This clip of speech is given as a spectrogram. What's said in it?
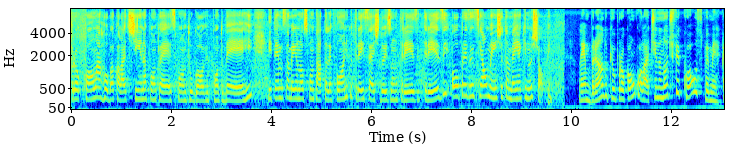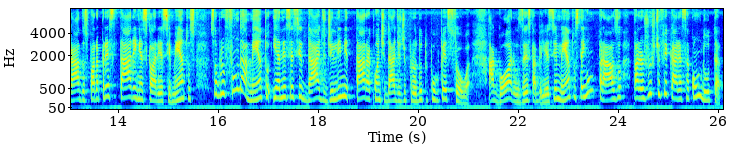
procon.colatina.es.gov.br e temos também o nosso contato telefônico 3721 1313 ou presencialmente também aqui no shopping. Lembrando que o Procon Colatina notificou os supermercados para prestarem esclarecimentos sobre o fundamento e a necessidade de limitar a quantidade de produto por pessoa. Agora, os estabelecimentos têm um prazo para justificar essa conduta.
